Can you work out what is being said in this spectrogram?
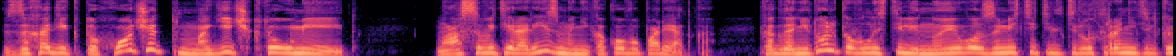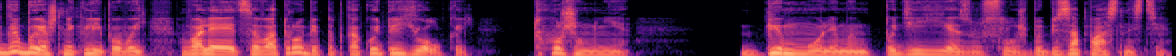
Заходи кто хочет, магич кто умеет. Массовый терроризм и никакого порядка. Когда не только властелин, но и его заместитель-телохранитель КГБшник Липовый валяется в отрубе под какой-то елкой. Тоже мне. Бемолем им по диезу службы безопасности.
